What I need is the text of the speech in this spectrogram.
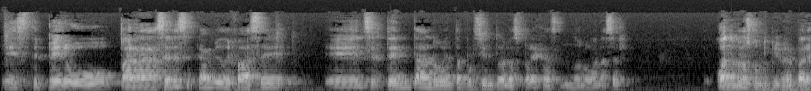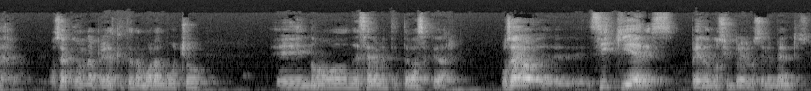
Este, pero para hacer ese cambio de fase, el 70 al 90% de las parejas no lo van a hacer. Cuando menos con tu primer pareja. O sea, con la primera vez que te enamoras mucho, eh, no necesariamente te vas a quedar. O sea, eh, sí quieres, pero no siempre hay los elementos.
